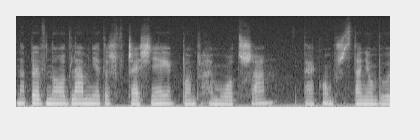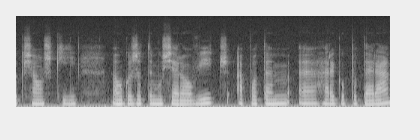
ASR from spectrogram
Na pewno dla mnie też wcześniej, jak byłam trochę młodsza, taką przystanią były książki Małgorzaty Musierowicz, a potem e, Harry'ego Pottera,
